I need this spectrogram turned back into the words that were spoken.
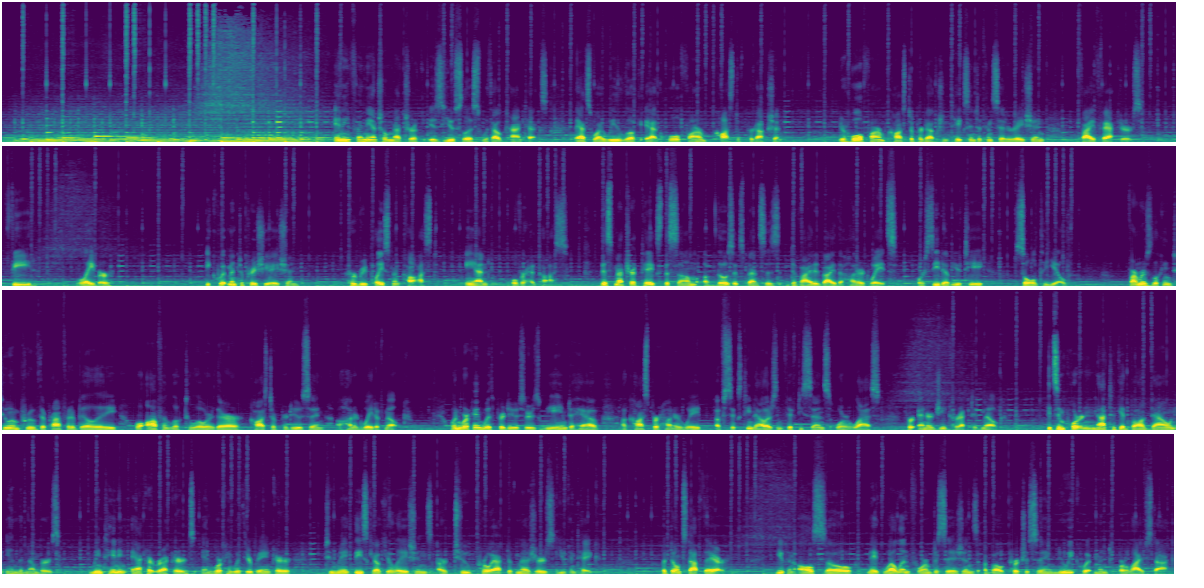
Any financial metric is useless without context. That's why we look at whole farm cost of production. Your whole farm cost of production takes into consideration five factors. Feed, labor, equipment depreciation, herd replacement cost, and overhead costs. This metric takes the sum of those expenses divided by the hundredweights, or CWT, sold to yield. Farmers looking to improve their profitability will often look to lower their cost of producing a hundredweight of milk. When working with producers, we aim to have a cost per hundredweight of $16.50 or less for energy corrected milk. It's important not to get bogged down in the numbers. Maintaining accurate records and working with your banker to make these calculations are two proactive measures you can take. But don't stop there. You can also make well-informed decisions about purchasing new equipment or livestock.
